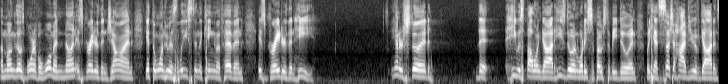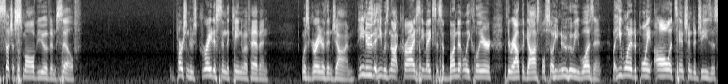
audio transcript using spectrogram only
among those born of a woman, none is greater than John, yet the one who is least in the kingdom of heaven is greater than he. So he understood that he was following God. He's doing what he's supposed to be doing, but he had such a high view of God and such a small view of himself. The person who's greatest in the kingdom of heaven was greater than John. He knew that he was not Christ. He makes this abundantly clear throughout the gospel, so he knew who he wasn't. But he wanted to point all attention to Jesus.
